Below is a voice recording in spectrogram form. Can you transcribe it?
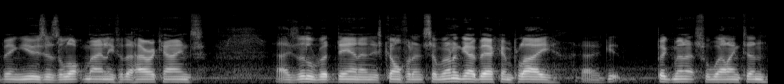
being used as a lock mainly for the Hurricanes. Uh, he's a little bit down in his confidence, so we want to go back and play, uh, get big minutes for Wellington,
